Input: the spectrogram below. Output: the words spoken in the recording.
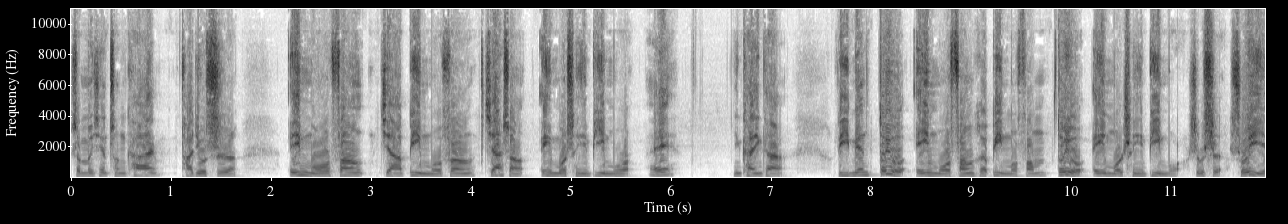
咱们先乘开，它就是。a 模方加 b 模方加上 a 模乘以 b 模，哎，你看一看，里面都有 a 模方和 b 模方，都有 a 模乘以 b 模，是不是？所以，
